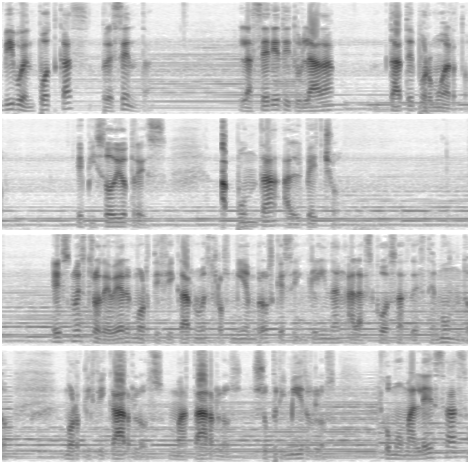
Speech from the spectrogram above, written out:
Vivo en Podcast presenta la serie titulada Date por muerto, episodio 3, Apunta al pecho. Es nuestro deber mortificar nuestros miembros que se inclinan a las cosas de este mundo, mortificarlos, matarlos, suprimirlos, como malezas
